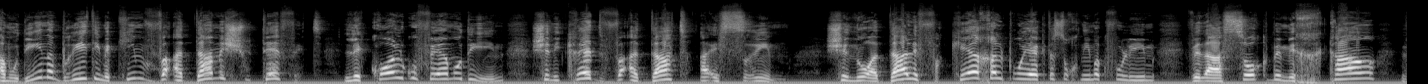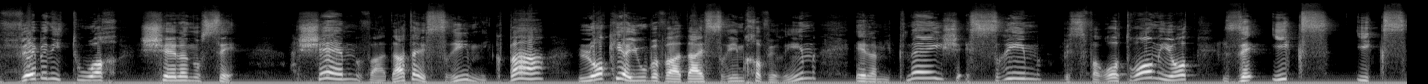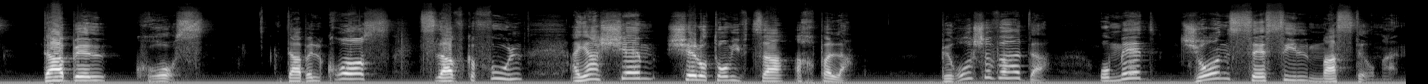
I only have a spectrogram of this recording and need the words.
המודיעין הבריטי מקים ועדה משותפת לכל גופי המודיעין שנקראת ועדת העשרים, שנועדה לפקח על פרויקט הסוכנים הכפולים ולעסוק במחקר ובניתוח של הנושא. השם ועדת העשרים נקבע לא כי היו בוועדה עשרים חברים, אלא מפני שעשרים בספרות רומיות זה XX, Double Cross. Double Cross, צלב כפול, היה השם של אותו מבצע הכפלה. בראש הוועדה עומד ג'ון ססיל מאסטרמן,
